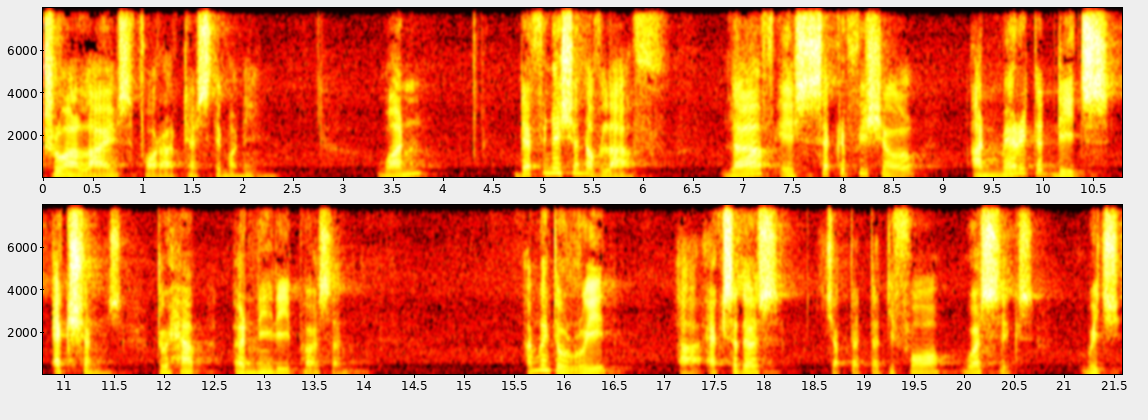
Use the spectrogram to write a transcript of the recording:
through our lives for our testimony. One, definition of love. Love is sacrificial, unmerited deeds, actions to help a needy person. I'm going to read uh, Exodus chapter 34, verse 6, which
